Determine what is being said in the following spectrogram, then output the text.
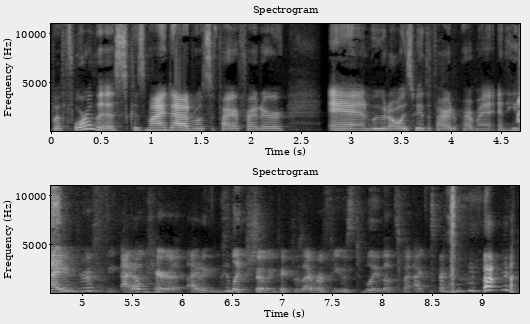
before this because my dad was a firefighter, and we would always be at the fire department. And he's I refuse. I don't care. I don't, you could like show me pictures. I refuse to believe that's fact.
